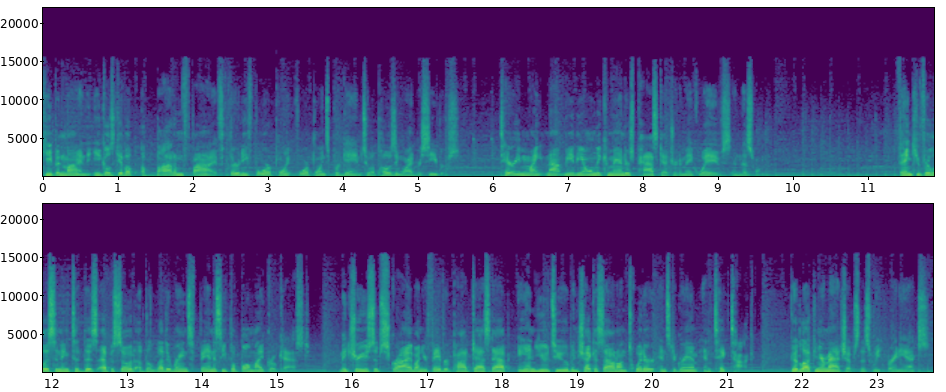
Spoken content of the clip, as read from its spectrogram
Keep in mind, the Eagles give up a bottom five 34.4 points per game to opposing wide receivers. Terry might not be the only Commanders pass catcher to make waves in this one. Thank you for listening to this episode of the LeatherBrainz Fantasy Football Microcast. Make sure you subscribe on your favorite podcast app and YouTube and check us out on Twitter, Instagram, and TikTok. Good luck in your matchups this week, Brainiacs.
